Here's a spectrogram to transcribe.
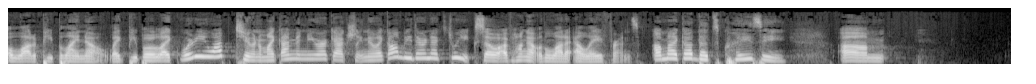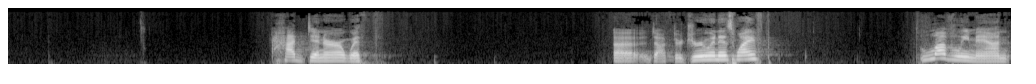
a lot of people I know. Like people are like, "What are you up to?" And I'm like, "I'm in New York actually." And they're like, "I'll be there next week." So I've hung out with a lot of LA friends. Oh my god, that's crazy. Um, had dinner with uh, Dr. Drew and his wife. Lovely man.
